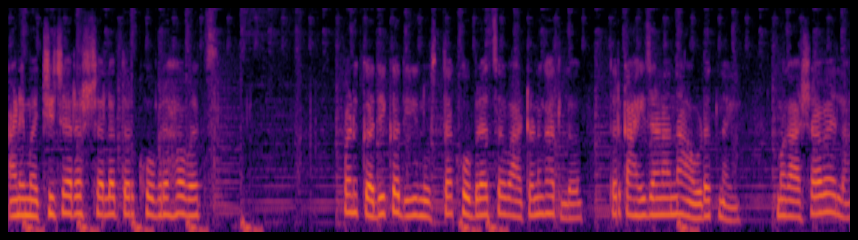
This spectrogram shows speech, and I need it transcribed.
आणि मच्छीच्या रश्श्याला तर खोबरं हवंच. पण कधी कधी नुसत्या खोबऱ्याचं वाटण घातलं तर काही जणांना आवडत नाही. मग अशा वेळेला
